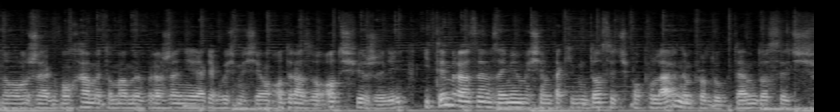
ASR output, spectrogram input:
no, że jak wąchamy, to mamy wrażenie, jak- jakbyśmy się od razu odświeżyli. I tym razem zajmiemy się takim dosyć popularnym produktem, dosyć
